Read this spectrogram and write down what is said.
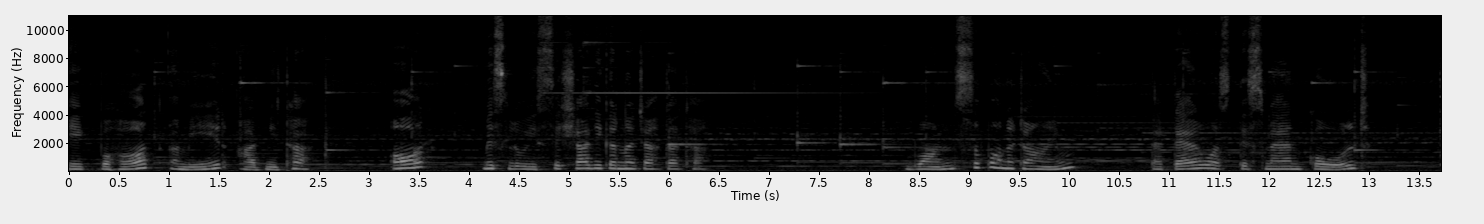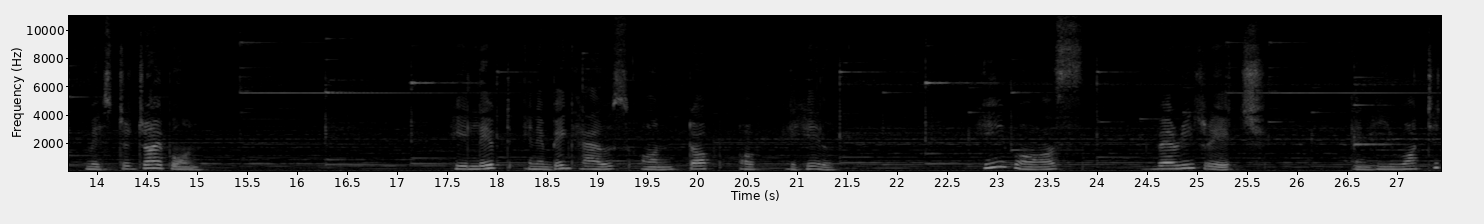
एक बहुत अमीर आदमी था और मिस लुइस से शादी करना चाहता था। Once upon a time that there was this man called mister Drybone he lived in a big house on top of a hill he was very rich, and he wanted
